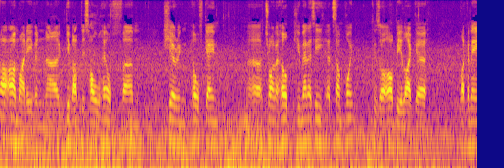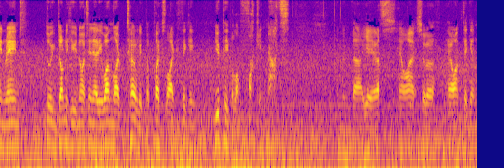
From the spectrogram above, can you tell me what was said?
I, I might even uh, give up this whole health um, sharing health game, uh, trying to help humanity at some point because I'll, be like a like an Ayn Rand doing Donahue 1981, like totally perplexed, like thinking, you people are fucking nuts. And then, uh, yeah, that's how I sort of, how I'm thinking,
